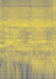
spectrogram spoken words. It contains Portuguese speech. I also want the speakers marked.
Speaker 1: Oh, yeah.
